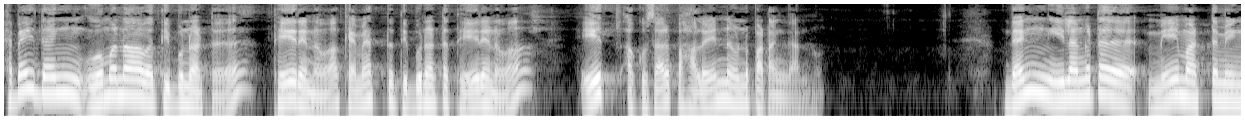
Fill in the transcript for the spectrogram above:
හැබැයි දැන් උවමනාව තිබුණට තේරෙනවා කැමැත්ත තිබුණට තේරෙනවා ඒත් අකුසල් පහළ වෙන්න ඕන පටන් ගන්නවා. දැන් ඊළඟට මේ මට්ටමින්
